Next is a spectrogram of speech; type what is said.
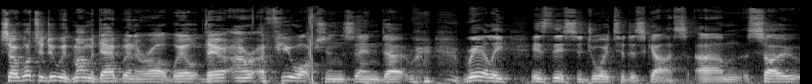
So, what to do with mum and dad when they're old? Well, there are a few options, and uh, rarely is this a joy to discuss. Um, so,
